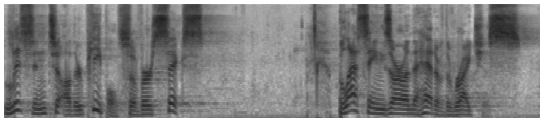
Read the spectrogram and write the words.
listen to other people. So, verse 6 Blessings are on the head of the righteous,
